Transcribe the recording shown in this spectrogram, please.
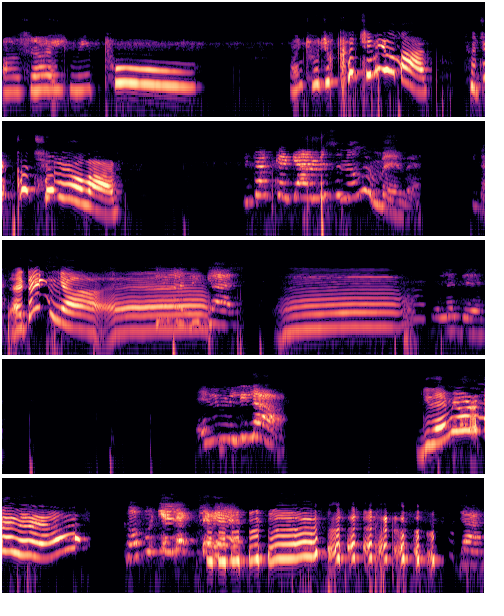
Azrail mi? Puh. Lan çocuk kaçırıyorlar. Çocuk kaçırıyorlar. Bir dakika gelmesin olur mu eve? Bir dakika. Neden ya? Gel Ee, hadi gel. hmm, Gel hadi. Evim lila. giremiyorum eve ya. Kapı kilitli. gel.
